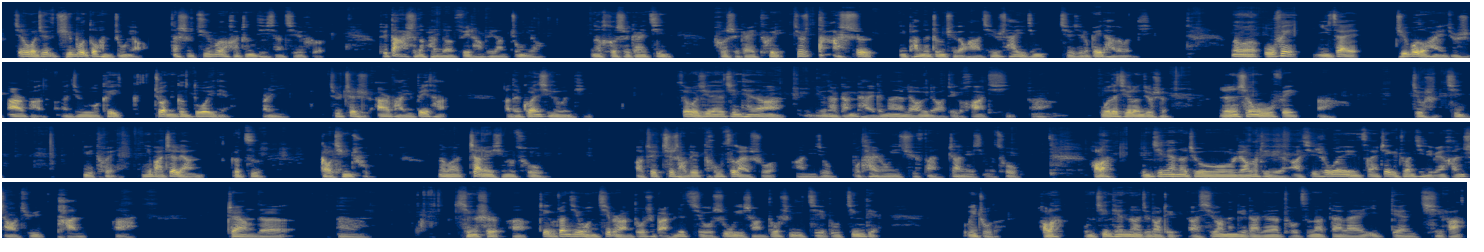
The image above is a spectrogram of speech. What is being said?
其实我觉得局部都很重要。”但是局部要和整体相结合，对大势的判断非常非常重要。那何时该进，何时该退，就是大势你判断正确的话，其实它已经解决了贝塔的问题。那么无非你在局部的话，也就是阿尔法的啊，就我可以赚的更多一点而已。就这是阿尔法与贝塔啊的关系的问题。所以我觉得今天啊有点感慨，跟大家聊一聊这个话题啊。我的结论就是，人生无非啊就是进与退，你把这两。个字搞清楚，那么战略性的错误啊，对至少对投资来说啊，你就不太容易去犯战略性的错误。好了，我们今天呢就聊到这里啊。其实我也在这个专辑里面很少去谈啊这样的啊形式啊。这个专辑我们基本上都是百分之九十五以上都是以解读经典为主的。好了，我们今天呢就到这里啊，希望能给大家的投资呢带来一点启发。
